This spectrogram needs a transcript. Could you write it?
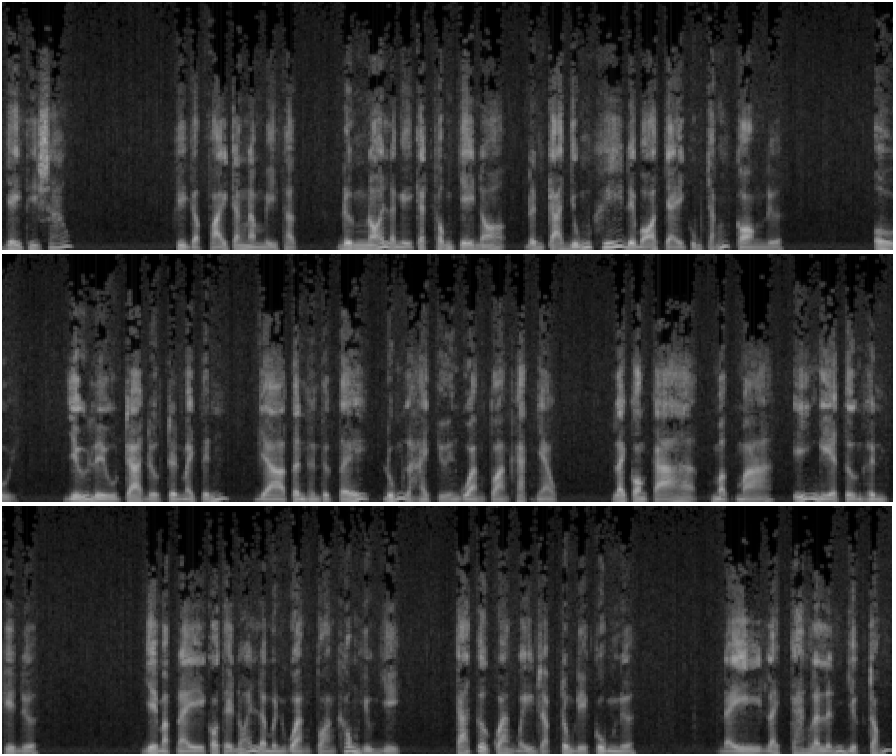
Vậy thì sao? Khi gặp phải trăng nằm Mỹ thật, đừng nói là nghĩ cách khống chế nó, đến cả dũng khí để bỏ chạy cũng chẳng còn nữa. Ôi, Dữ liệu tra được trên máy tính và tình hình thực tế đúng là hai chuyện hoàn toàn khác nhau. Lại còn cả mật mã, ý nghĩa tượng hình kia nữa. Về mặt này có thể nói là mình hoàn toàn không hiểu gì. Cả cơ quan bẫy rập trong địa cung nữa. Đây lại càng là lĩnh vực trống.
